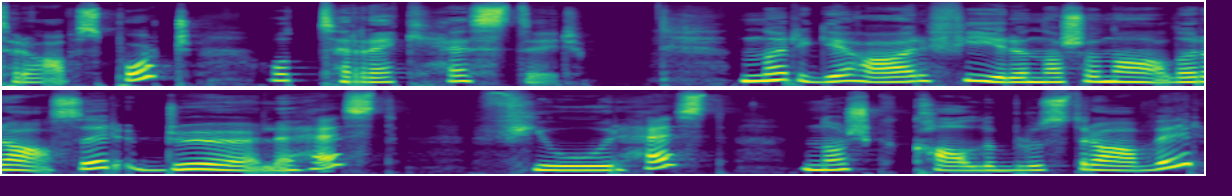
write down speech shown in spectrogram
travsport, og trekkhester. Norge har fire nasjonale raser dølehest, fjordhest, norsk kaldblodstraver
